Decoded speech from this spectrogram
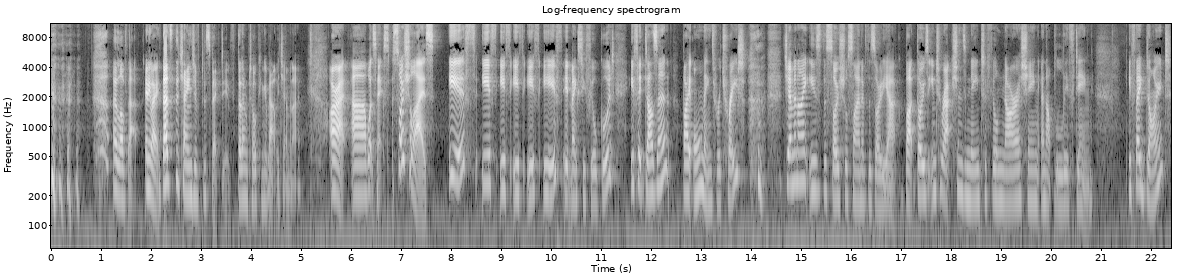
I love that. Anyway, that's the change of perspective that I'm talking about with Gemini. All right, uh, what's next? Socialize. If, if, if, if, if, if it makes you feel good, if it doesn't, by all means retreat. Gemini is the social sign of the zodiac, but those interactions need to feel nourishing and uplifting. If they don't,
